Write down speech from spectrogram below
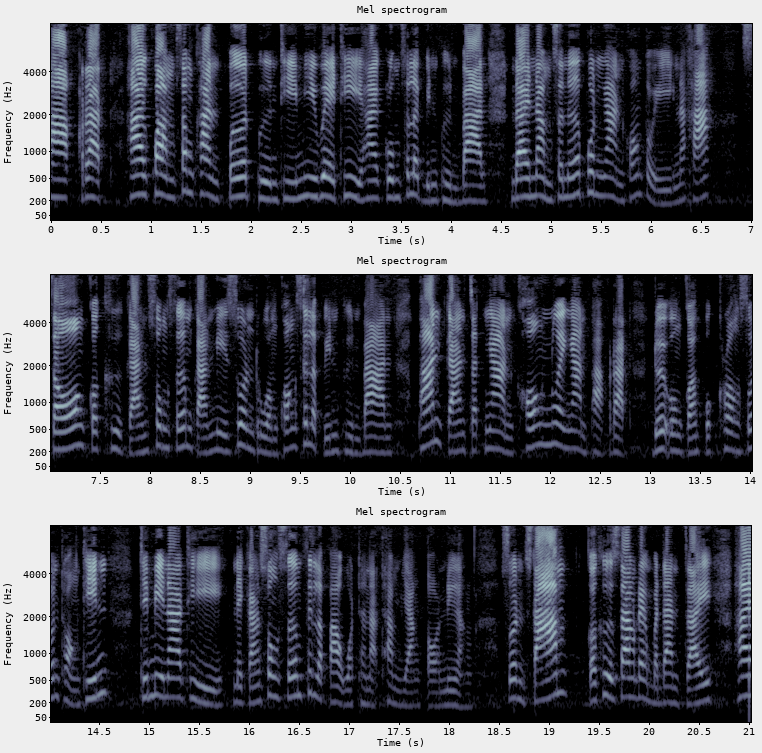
ภาครัฐ ให้ความสำคัญเปิดพื้นที่มีเวทีให้กลุ่มศิลปินผืนบาน ได้นำเสนอผลงานของตัวเองนะคะ สองก็คือการส่งเสริมการมีส่วนรวมของศิลปินผืนบ้าน ผ่านการจัดงานของหน่วยงานภาครัฐ โดยองค์กรปกครองส่วนท้องถิ่นที่มีหน้าที่ในการส่งเสริมศิลปวัฒนธรรมอย่างต่อเนื่อง ส่วน 3 ก็คือสร้างแรงบันดาลใจ ให้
